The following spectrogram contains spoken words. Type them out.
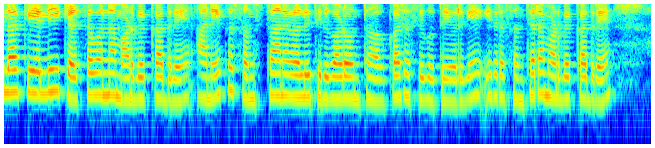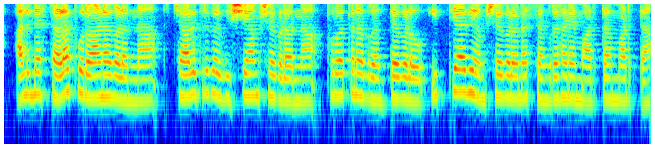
ಇಲಾಖೆಯಲ್ಲಿ ಕೆಲಸವನ್ನು ಮಾಡಬೇಕಾದ್ರೆ ಅನೇಕ ಸಂಸ್ಥಾನಗಳಲ್ಲಿ ತಿರುಗಾಡುವಂಥ ಅವಕಾಶ ಸಿಗುತ್ತೆ ಇವರಿಗೆ. ಇದರ ಸಂಚಾರ ಮಾಡಬೇಕಾದ್ರೆ ಅಲ್ಲಿನ ಸ್ಥಳ ಪುರಾಣಗಳನ್ನು, ಚಾರಿತ್ರಿಕ ವಿಷಯಾಂಶಗಳನ್ನು, ಪುರಾತನ ಗ್ರಂಥಗಳು ಇತ್ಯಾದಿ ಅಂಶಗಳನ್ನು ಸಂಗ್ರಹಣೆ ಮಾಡ್ತಾ ಮಾಡ್ತಾ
